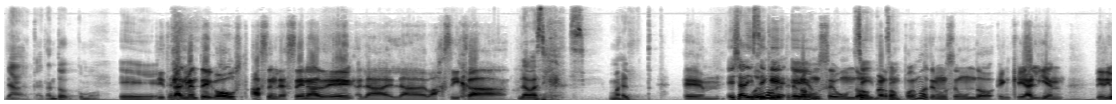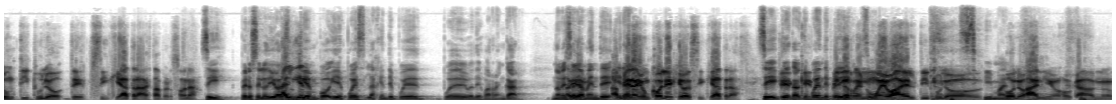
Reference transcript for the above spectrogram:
nada, tanto como... eh, Literalmente Ghost hacen la escena de la, la vasija. la vasija. sí, mal. em, Ella dice ¿podemos que, eh, un segundo, sí, perdón, sí. ¿podemos tener un segundo en que alguien le dio un título de psiquiatra a esta persona? Sí, pero se lo dio hace Alguien- un tiempo y después la gente puede, puede desbarrancar. No necesariamente También era... hay un colegio de psiquiatras. Sí, que- que pueden que despedir, le renueva el título Sí, todos los años, o cada no,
